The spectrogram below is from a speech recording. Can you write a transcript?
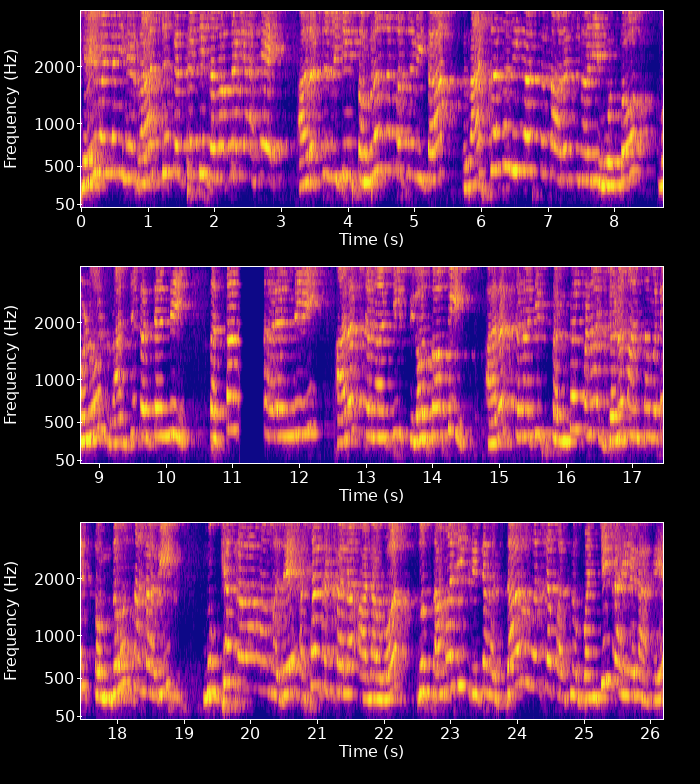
हे म्हणलं की हे राज्यकर्त्याची जबाबदारी आहे. आरक्षण विषयी संभ्रम न पसरविता राष्ट्राचा विकास कसा आरक्षणाने होतो म्हणून राज्यकर्त्यांनी सत्ताधाऱ्यांनी आरक्षणाची फिलॉसॉफी आरक्षणाची संकल्पना जनमानसामध्ये समजावून सांगावी. मुख्य प्रवाहामध्ये अशा घटकाला आणावं जो सामाजिकरित्या हजारो वर्षापासून वंचित राहिलेला आहे.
